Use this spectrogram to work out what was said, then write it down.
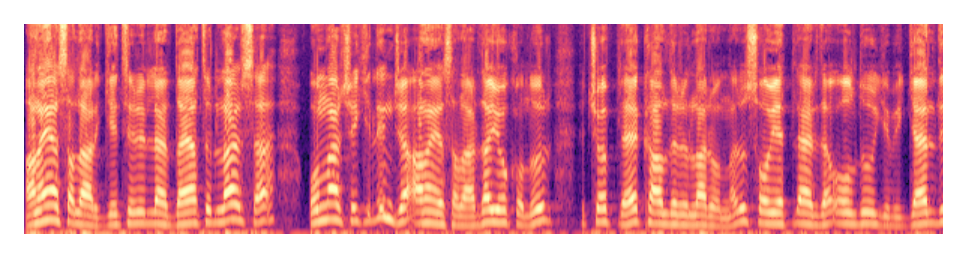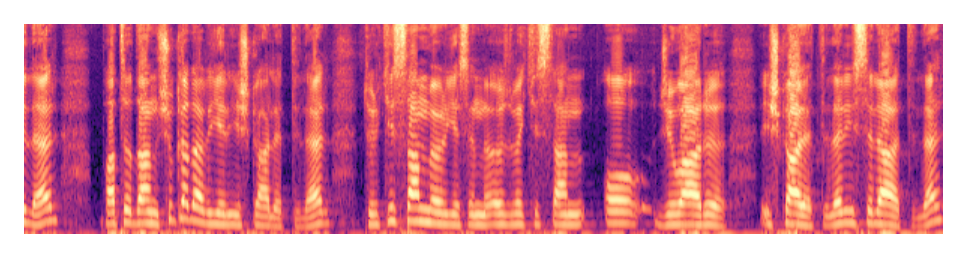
anayasalar getirirler, dayatırlarsa onlar çekilince anayasalarda yok olur. Çöplüğe kaldırırlar onları. Sovyetlerde olduğu gibi geldiler. Batıdan şu kadar yeri işgal ettiler. Türkistan bölgesinde Özbekistan o civarı işgal ettiler, istila ettiler.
